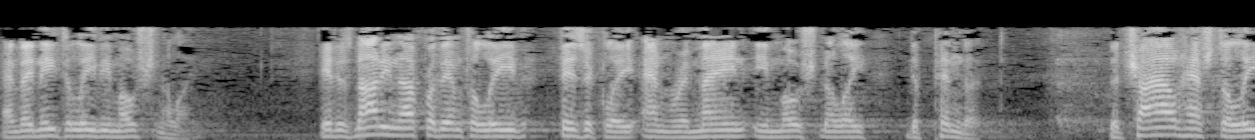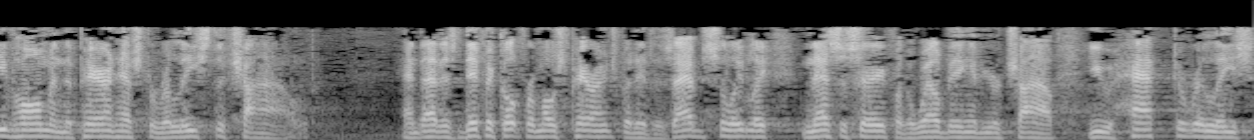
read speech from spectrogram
And they need to leave emotionally. It is not enough for them to leave physically and remain emotionally dependent. The child has to leave home and the parent has to release the child. And that is difficult for most parents, but it is absolutely necessary for the well-being of your child. You have to release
